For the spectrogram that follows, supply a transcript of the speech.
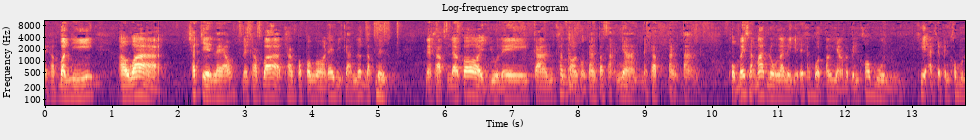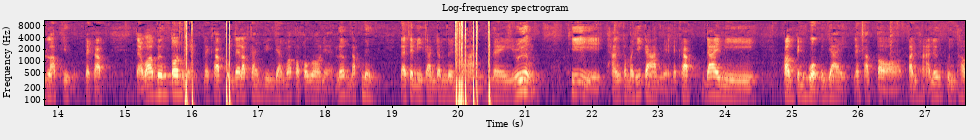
นะครับ วันนี้เอาว่าชัดเจนแล้วนะครับว่าทางปปงได้มีการเริ่มนับหนึ่งนะครับ แล้วก็อยู่ในการขั้นตอนของการประสานงานนะครับต่างๆ ผมไม่สามารถลงรายละเอียดได้ทั้งหมดบางอย่างมันเป็นข้อมูลที่อาจจะเป็นข้อมูลลับอยู่นะครับ แต่ว่าเบื้องต้นเนี่ยนะครับผมได้รับการยืนยันว่าปปงเนี่ยเริ่มนับหนึ่งและจะมีการดำเนินการในเรื่องที่ทางกรรมธิการเนี่ยนะครับได้มีความเป็นห่วงเป็นใยนะครับ ต่อปัญหาเรื่องทุนเทา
